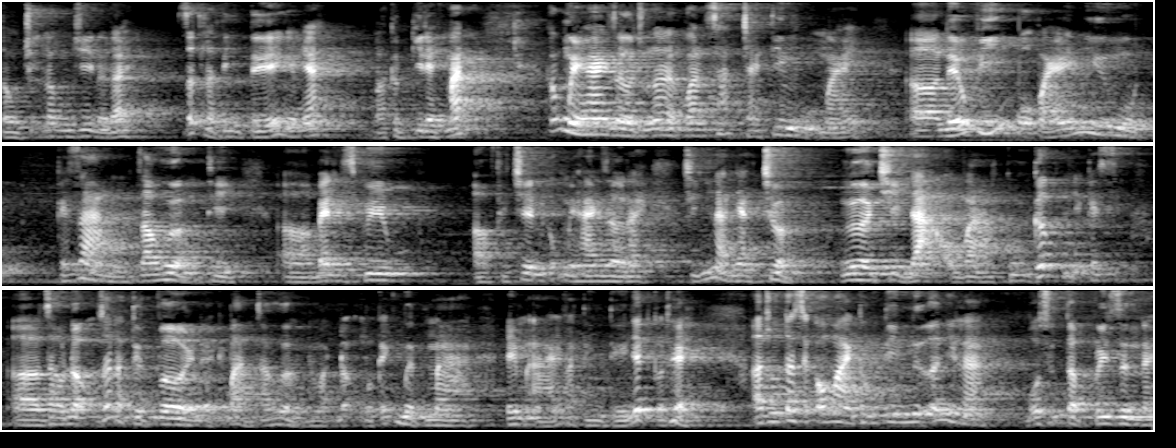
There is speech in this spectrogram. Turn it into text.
dòng chữ Longines ở đây. Rất là tinh tế anh em nhé và cực kỳ đẹp mắt. Các 12 giờ chúng ta được quan sát trái tim của máy. Uh, nếu ví bộ máy như một cái dàn giao hưởng thì ờ, uh, Ben ở phía trên góc 12 giờ này chính là nhạc trưởng người chỉ đạo và cung cấp những cái uh, dao động rất là tuyệt vời để cái bản giao hưởng này hoạt động một cách mượt mà êm ái và tinh tế nhất có thể. Uh, chúng ta sẽ có vài thông tin nữa như là bộ sưu tập Prison này.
